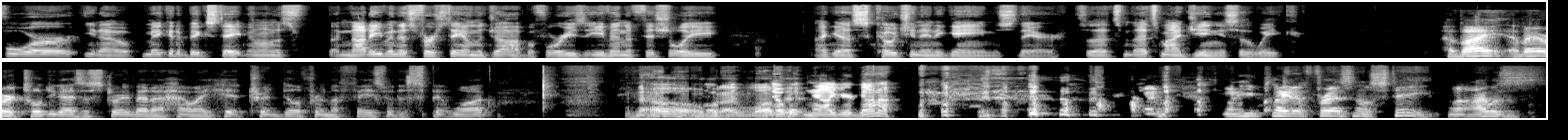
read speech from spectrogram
for you know making a big statement on his not even his first day on the job before he's even officially, I guess, coaching any games there. So that's that's my genius of the week. Have I have I ever told you guys a story about how I hit Trent Dilfer in the face with a spit wad? No, no but I love no, it. But now you're gonna. when, when he played at Fresno State, when I was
